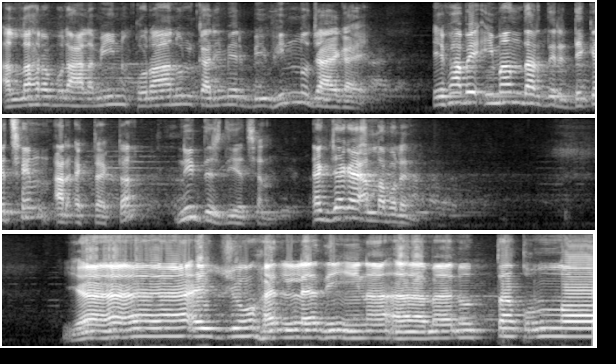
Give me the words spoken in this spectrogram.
আল্লাহ রবুল আলমিন কোরআনুল কারিমের বিভিন্ন জায়গায় এভাবে ইমানদারদের ডেকেছেন আর একটা একটা নির্দেশ দিয়েছেন। এক জায়গায় আল্লাহ বলেন يا أيها الذين آمنوا اتقوا الله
